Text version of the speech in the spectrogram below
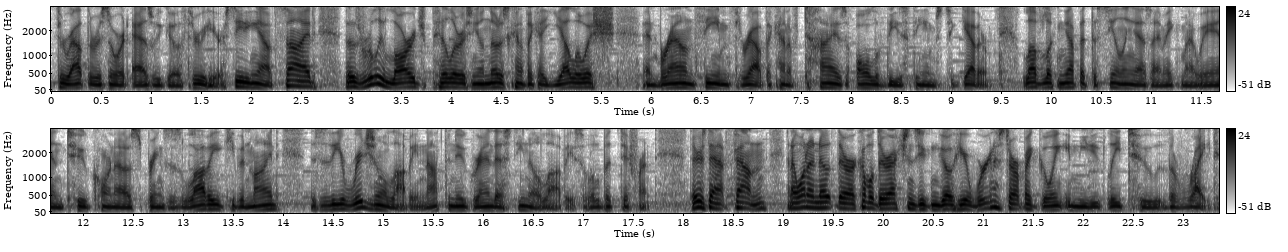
throughout the resort as we go through here. Seating outside, those really large pillars, and you'll notice kind of like a yellowish and brown theme throughout that kind of ties all of these themes together. Love looking up at the ceiling as I make my way into Coronado Springs' lobby. Keep in mind, this is the original lobby, not the new Gran Destino lobby, so a little bit different. There's that fountain, and I want to note there are a couple directions you can go here. We're going to start by going immediately to the right.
